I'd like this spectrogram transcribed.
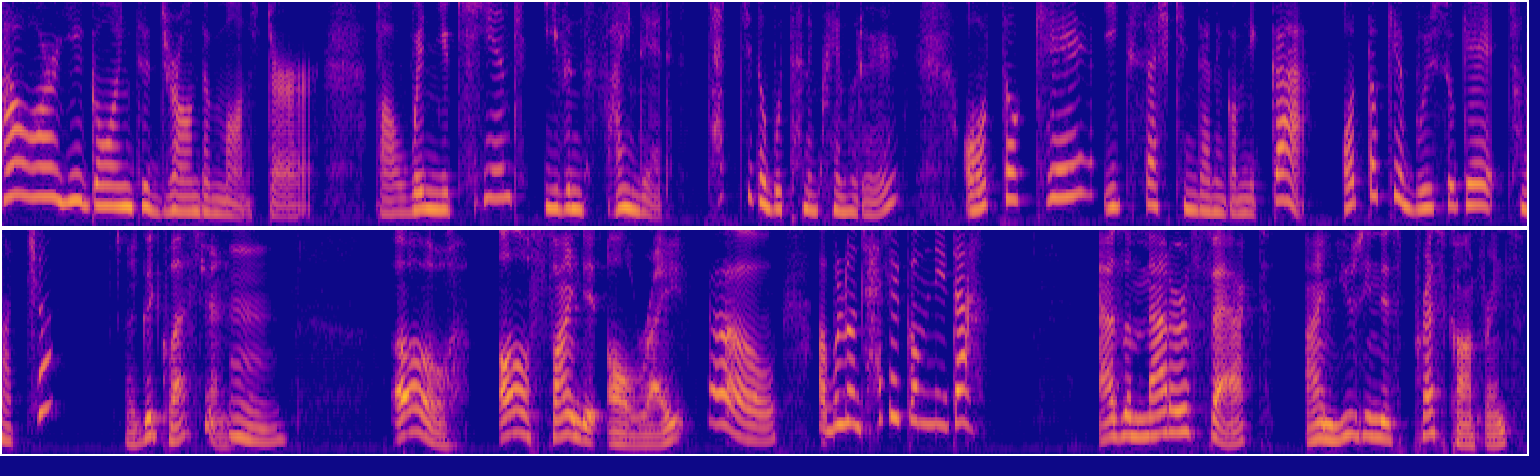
how are you going to drown the monster uh, when you can't even find it? 찾지도 못하는 괴물을 어떻게 익사시킨다는 겁니까? 어떻게 물 속에 쳐넣죠? A good question. Oh, I'll find it all right. 어, 아, 물론 찾을 겁니다. As a matter of fact, I'm using this press conference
